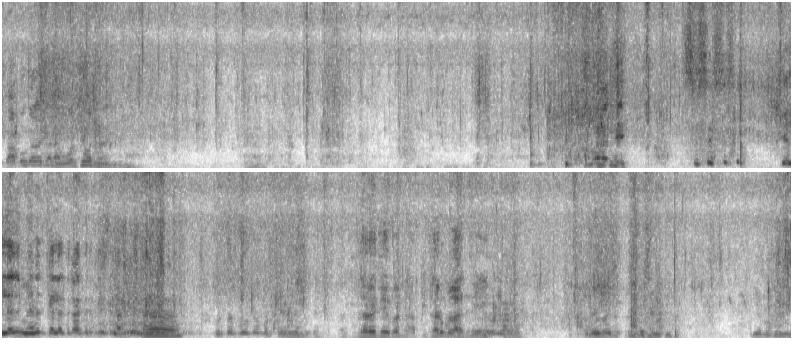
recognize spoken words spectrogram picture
दाबून करायचं नाही वरची वर हा. नाही केल्याची मेहनत केल्या तर काहीतरी दिसला हं. पुढचं पुढचं बघतोय मेहनत. धरू लागलं. ही बघ, ही.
